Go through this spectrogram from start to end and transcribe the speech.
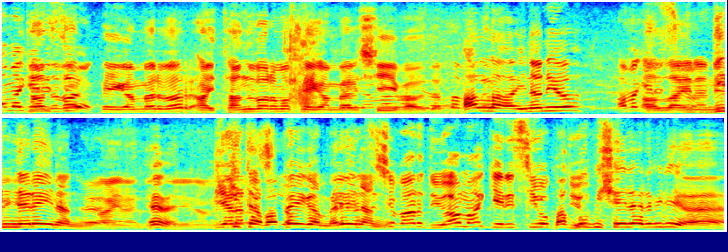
ama gerisi tanrı var, yok. peygamber var. Ay tanrı var ama peygamber şeyi vardı. Allah'a inanıyor, Ama gerisi Allah yok. inanıyor. dinlere gerisi- inanmıyor. Aynen dinlere Evet. yaratıcı Kitaba, yok, peygambere yaratıcı inanmıyor. var diyor ama gerisi yok Bak diyor. bu bir şeyler biliyor ha.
